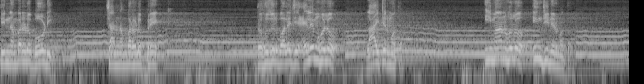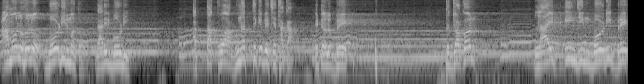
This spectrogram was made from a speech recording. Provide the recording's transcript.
তিন নাম্বার হলো বডি, চার নাম্বার হলো ব্রেক। তো হুজুর বলে যে এলেম হলো লাইটের মতো, ইমান হলো ইঞ্জিনের মতো, আমল হলো বডির মতো, গাড়ির বডি। আর তাকওয়া গুনার থেকে বেঁচে থাকা, এটা হলো ব্রেক। তো যখন লাইট ইঞ্জিন, বডি ব্রেক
